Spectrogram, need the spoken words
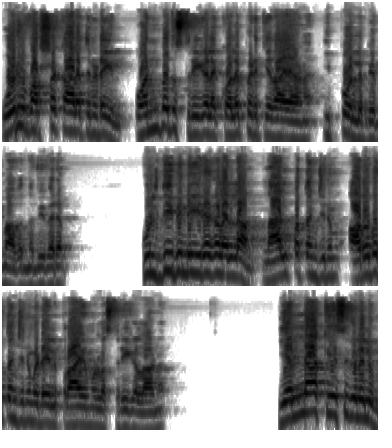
ഒരു വർഷക്കാലത്തിനിടയിൽ ഒൻപത് സ്ത്രീകളെ കൊലപ്പെടുത്തിയതായാണ് ഇപ്പോൾ ലഭ്യമാകുന്ന വിവരം. കുൽദീപിന്റെ ഇരകളെല്ലാം നാൽപ്പത്തഞ്ചിനും അറുപത്തഞ്ചിനും ഇടയിൽ പ്രായമുള്ള സ്ത്രീകളാണ്. എല്ലാ കേസുകളിലും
